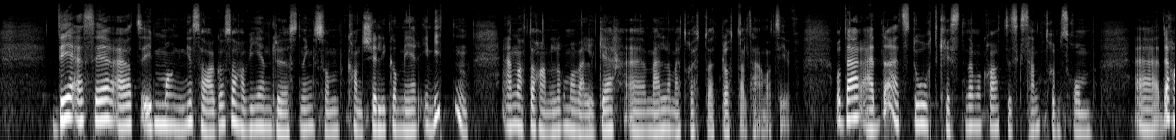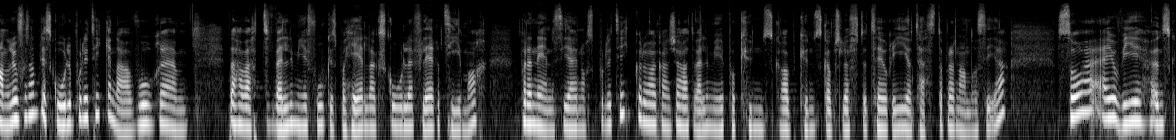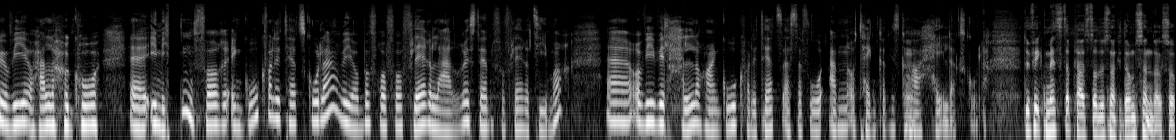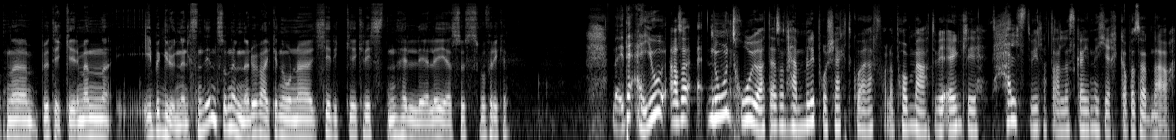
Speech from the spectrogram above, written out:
Det jeg ser er at I mange saker så har vi en løsning som kanskje ligger mer i midten enn at det handler om å velge eh, mellom et rødt og et blått alternativ. Og Der er det et stort kristendemokratisk sentrumsrom. Eh, det handler jo f.eks. i skolepolitikken, da, hvor eh, det har vært veldig mye fokus på heldagsskole, flere timer på den ene sida i norsk politikk, og du har kanskje hatt veldig mye på kunnskap, kunnskapsløftet, teori og tester på den andre sida så jo vi, ønsker jo vi å heller gå eh, i midten for en god kvalitetsskole. Vi jobber for å få flere lærere istedenfor flere timer. Eh, og vi vil heller ha en god kvalitets-SFO enn å tenke at vi skal ha mm. heldagsskole. Du fikk mest applaus da du snakket om søndagsåpne butikker, men i begrunnelsen din så nevner du verken ordene kirke, kristen, hellig eller Jesus. Hvorfor ikke? Nei, det er jo, altså, Noen tror jo at det er sånn hemmelig prosjekt KrF holder på med, at vi egentlig helst vil at alle skal inn i kirka på søndager.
